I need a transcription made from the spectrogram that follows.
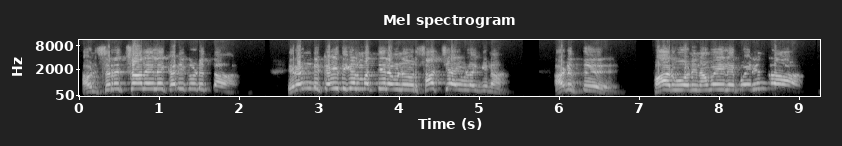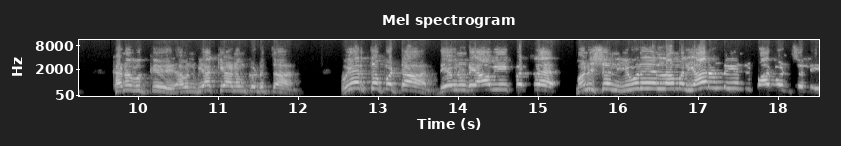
அவன் சிறைச்சாலையில கனி கொடுத்தான். இரண்டு கைதிகள் மத்தியில் அவன் ஒரு சாட்சியாய் விளங்கினான். அடுத்து பார்வோனின் அவையிலே போய் நின்றான். கனவுக்கு அவன் வியாக்கியானம் கொடுத்தான். உயர்த்தப்பட்டான். தேவனுடைய ஆவியை பெற்ற மனுஷன் இவனே இல்லாமல் யார் உண்டு என்று பார்வோன் சொல்லி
